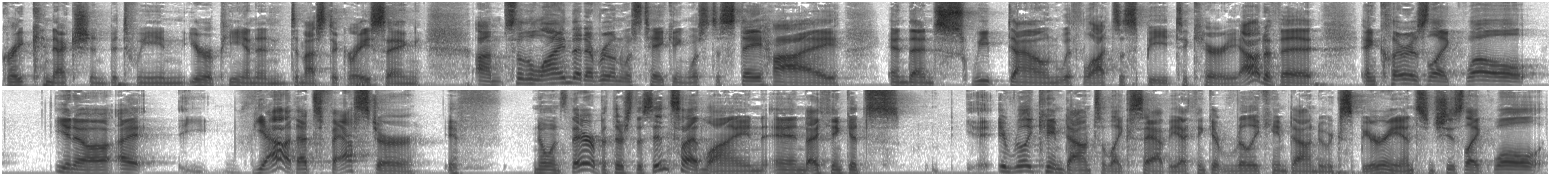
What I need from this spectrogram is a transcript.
great connection between European and domestic racing. Um, so the line that everyone was taking was to stay high and then sweep down with lots of speed to carry out of it. And Clara's like, well, you know, I, yeah, that's faster if no one's there, but there's this inside line, and I think it's it really came down to like savvy. I think it really came down to experience. And she's like, well,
